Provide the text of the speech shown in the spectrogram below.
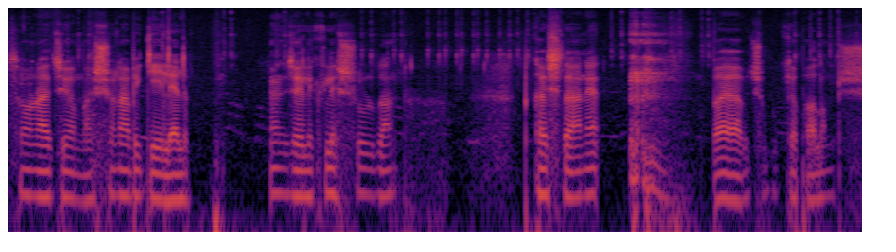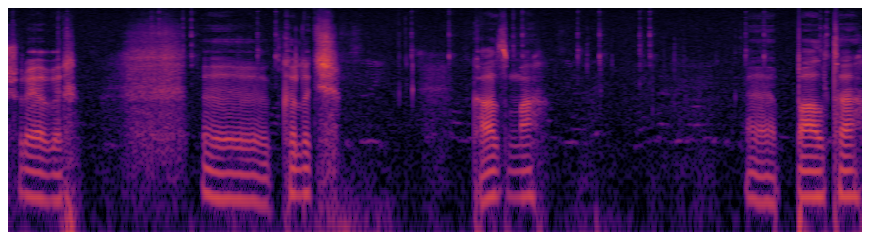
Sonracığıma şuna bir gelelim. Öncelikle şuradan birkaç tane bayağı bir çubuk yapalım. Şuraya bir ee, kılıç kazma ee, balta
